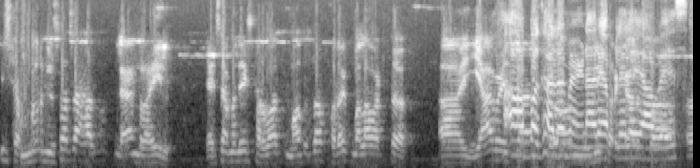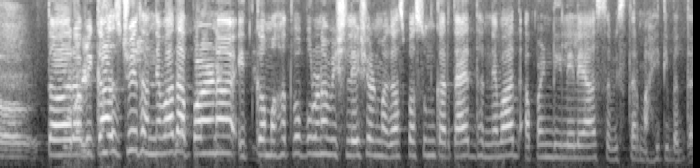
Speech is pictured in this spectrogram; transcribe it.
की शंभर दिवसाचा हा जो प्लॅन राहील याच्यामध्ये सर्वात महत्त्वाचा फरक मला वाटतं हा बघायला मिळणार आहे आपल्याला यावेळेस. तर. विकासजी धन्यवाद. आपण इतकं महत्त्वपूर्ण विश्लेषण मगासपासून करतायत. धन्यवाद आपण दिलेल्या सविस्तर माहितीबद्दल.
